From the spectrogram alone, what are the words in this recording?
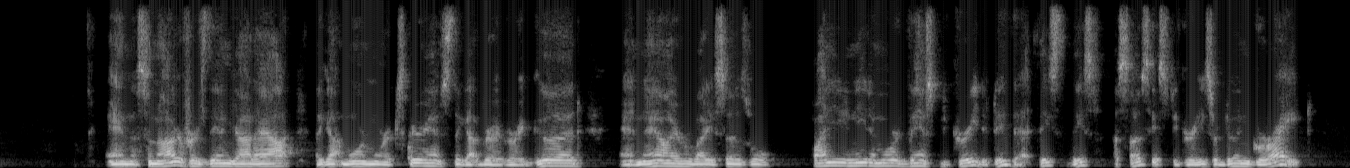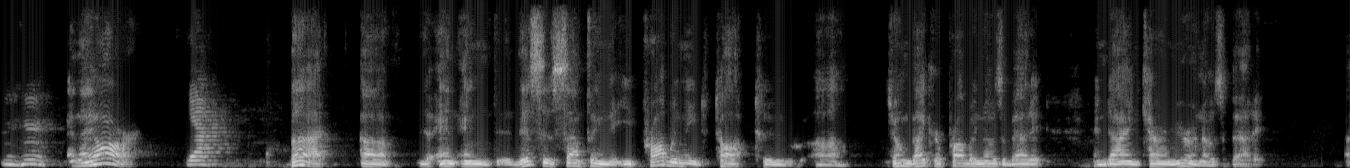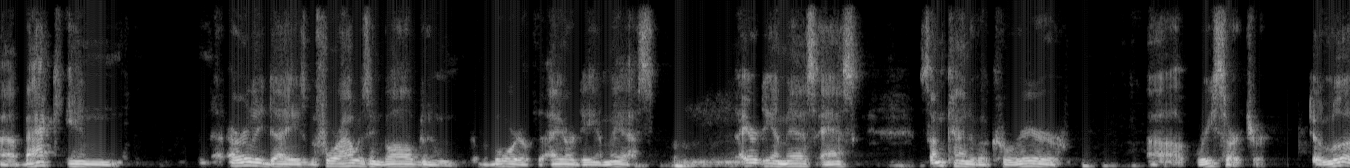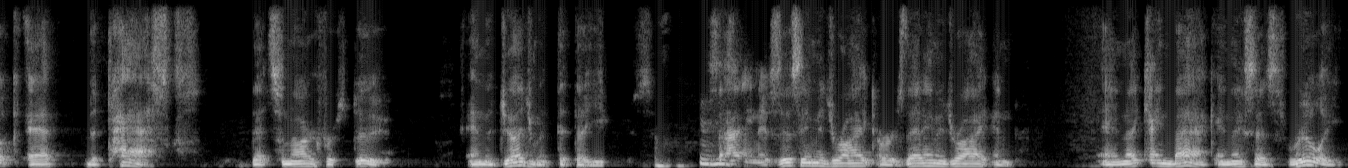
And the sonographers then got out, they got more and more experience, they got very, very good. And now everybody says, well, why do you need a more advanced degree to do that? These these associate's degrees are doing great. Mm-hmm. And they are. Yeah. But, uh, and, and this is something that you probably need to talk to. Uh, Joan Baker probably knows about it, and Diane Kawamura knows about it. Uh, back in early days, before I was involved in the board of the ARDMS, the ARDMS asked some kind of a career uh, researcher to look at the tasks that sonographers do and the judgment that they use. Mm-hmm. Deciding is this image right or is that image right? And and they came back and they says, really,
